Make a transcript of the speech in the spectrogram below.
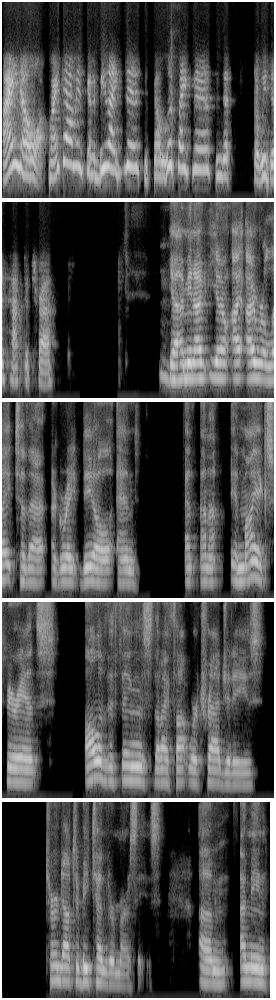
I know my family's going to be like this. It's going to look like this. And that, but we just have to trust. Yeah. I mean, I, you know, I, I relate to that a great deal. And, and, and uh, in my experience, all of the things that I thought were tragedies turned out to be tender mercies. Um, I mean,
